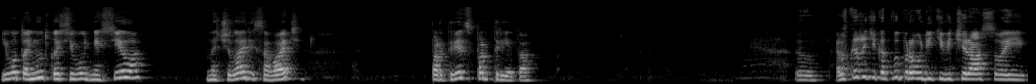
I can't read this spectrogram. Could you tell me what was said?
И вот Анютка сегодня села, начала рисовать портрет с портрета. Э, Расскажите, как вы проводите вечера свои.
